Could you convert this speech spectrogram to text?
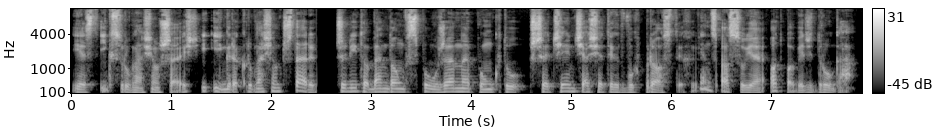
jest x równa się 6 i y równa się 4, czyli to będą współrzędne punktu przecięcia się tych dwóch prostych, więc pasuje odpowiedź druga.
